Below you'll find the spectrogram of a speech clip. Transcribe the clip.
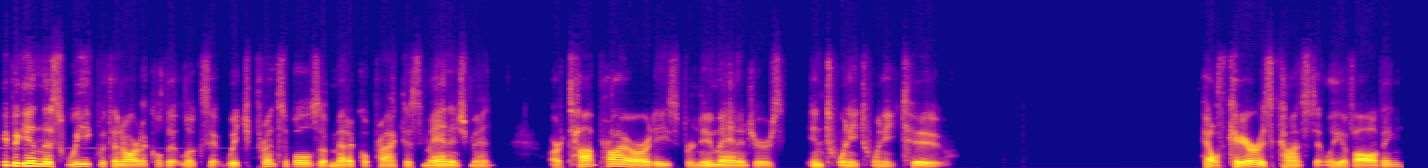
We begin this week with an article that looks at which principles of medical practice management are top priorities for new managers in 2022. Healthcare is constantly evolving,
